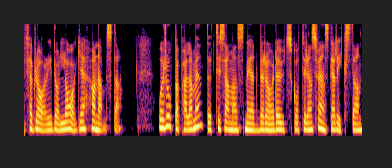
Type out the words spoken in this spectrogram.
februari då Lage har namnsdag. Och Europaparlamentet tillsammans med berörda utskott i den svenska riksdagen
